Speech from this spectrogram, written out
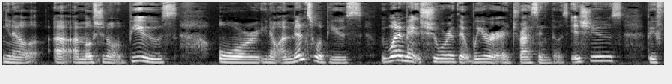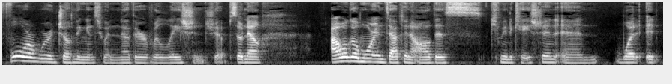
you know uh, emotional abuse or you know a mental abuse we want to make sure that we are addressing those issues before we're jumping into another relationship. So now i will go more in depth into all this communication and what it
